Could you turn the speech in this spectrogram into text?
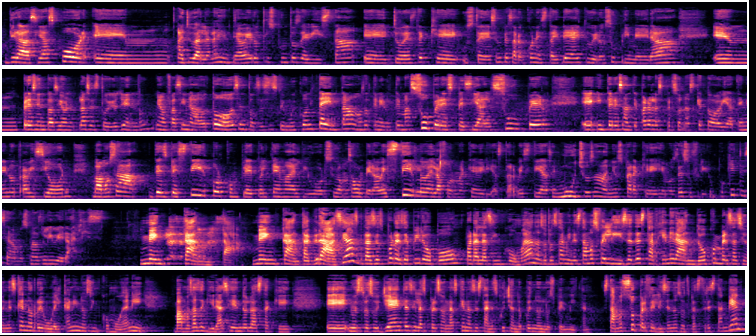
Gracias por em, ayudarle a la gente a ver otros puntos de vista. Eh, yo desde que ustedes empezaron con esta idea y tuvieron su primera en presentación las estoy oyendo, me han fascinado todos, entonces estoy muy contenta. Vamos a tener un tema súper especial, súper eh, interesante para las personas que todavía tienen otra visión. Vamos a desvestir por completo el tema del divorcio y vamos a volver a vestirlo de la forma que debería estar vestida hace muchos años para que dejemos de sufrir un poquito y seamos más liberales. Me encanta, me encanta. Gracias, gracias por ese piropo para las incómodas. Nosotros también estamos felices de estar generando conversaciones que nos revuelcan y nos incomodan y vamos a seguir haciéndolo hasta que eh, nuestros oyentes y las personas que nos están escuchando pues nos los permitan. Estamos súper felices nosotras tres también.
